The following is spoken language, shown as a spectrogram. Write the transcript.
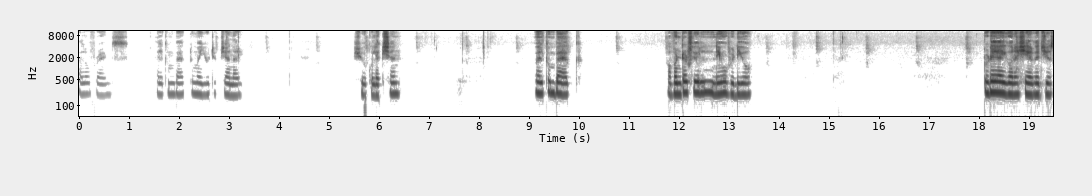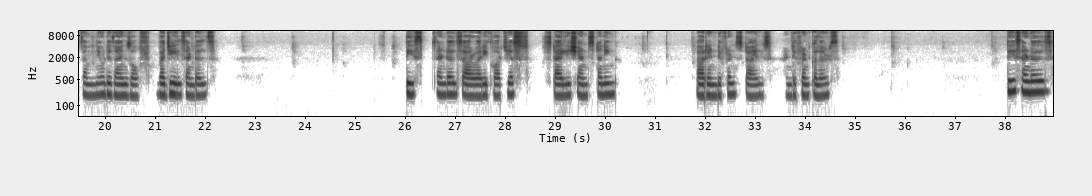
hello friends. Welcome back to my youtube channel. Shoe collection. Welcome back. A wonderful new video. Today i gonna share with you some new designs of wedge heel sandals. These sandals are very gorgeous stylish and stunning are in different styles and different colors. These sandals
